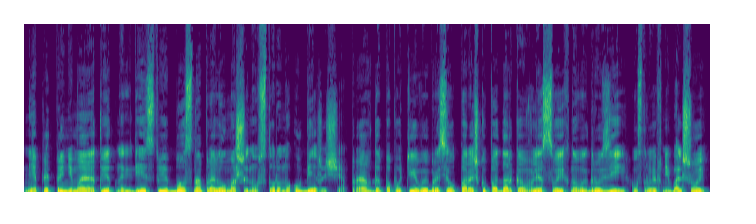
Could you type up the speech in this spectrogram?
Не предпринимая ответных действий, босс направил машину в сторону убежища. Правда, по пути выбросил парочку подарков в лес своих новых друзей, устроив небольшой,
